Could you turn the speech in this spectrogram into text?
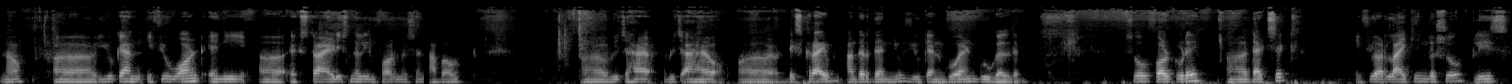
Now uh, you can if you want any uh, extra additional information about uh, which I have which I have described other than news you can go and google them. So for today that's it. If you are liking the show please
